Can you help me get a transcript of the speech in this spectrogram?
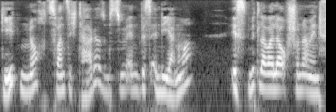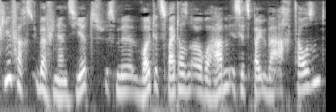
geht noch 20 Tage, also bis zum Ende, bis Ende Januar. Ist mittlerweile auch schon ein Vielfaches überfinanziert. Es wollte 2000 Euro haben, ist jetzt bei über 8000.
